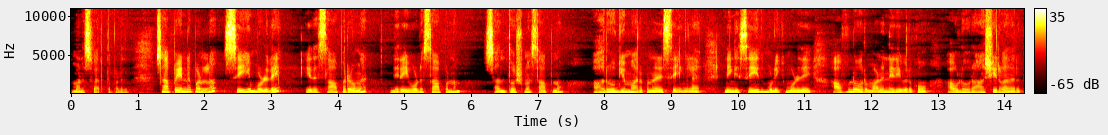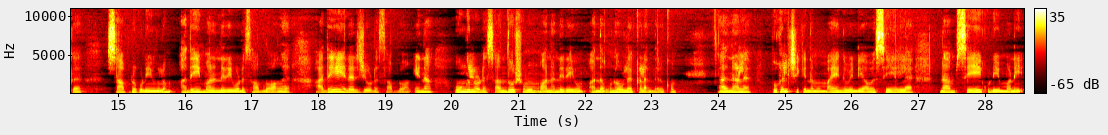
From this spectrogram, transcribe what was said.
மனசு வருத்தப்படுது. ஸோ அப்போ என்ன பண்ணலாம்? செய்யும் பொழுதே இதை சாப்பிட்றவங்க நிறைவோடு சாப்பிடணும் சந்தோஷமாக சாப்பிடணும். ஆரோக்கியமாக இருக்கும்னு நினச்சி செய்யுங்களேன். நீங்கள் செய்து முடிக்கும் பொழுதே அவ்வளோ ஒரு மனநிறைவு இருக்கும். அவ்வளோ ஒரு ஆசீர்வாதம் இருக்க. சாப்பிடக்கூடியவங்களும் அதே மனநிறைவோடு சாப்பிடுவாங்க. அதே எனர்ஜியோடு சாப்பிடுவாங்க. ஏன்னா உங்களோட சந்தோஷமும் மனநிறைவும் அந்த உணவில் கலந்துருக்கும். அதனால் புகழ்ச்சிக்கு நம்ம மயங்க வேண்டிய அவசியம் இல்லை. நாம் செய்யக்கூடிய மணி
